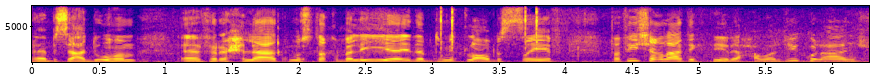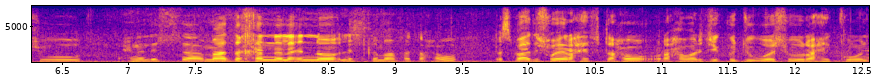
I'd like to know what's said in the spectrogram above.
آه، بيساعدوهم آه، في رحلات مستقبلية إذا بدهم يطلعوا بالصيف. ففي شغلات كثيرة حورجيكم الآن شو إحنا لسه ما دخلنا لأنه لسه ما فتحوا بس بعد شوي راح يفتحوا وراح اورجيكم جوا شو راح يكون.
